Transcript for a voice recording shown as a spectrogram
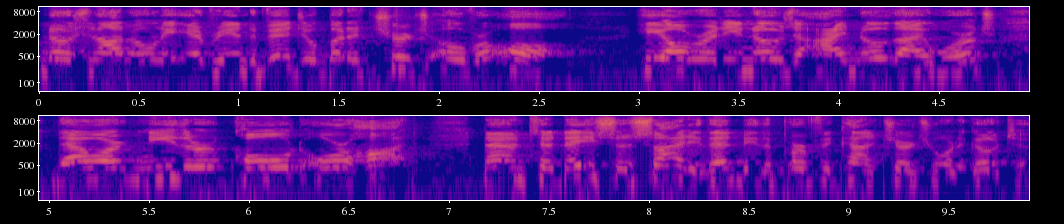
knows not only every individual, but a church overall. He already knows that I know thy works. Thou art neither cold or hot. Now, in today's society, that'd be the perfect kind of church you want to go to.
